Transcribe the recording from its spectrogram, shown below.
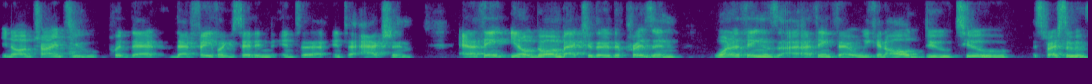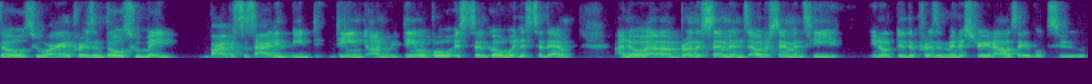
you know, I'm trying to put that that faith, like you said, in, into into action. And I think you know, going back to the the prison, one of the things I think that we can all do too, especially with those who are in prison, those who may by the society be deemed unredeemable, is to go witness to them. I know uh, Brother Simmons, Elder Simmons, he you know did the prison ministry, and I was able to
